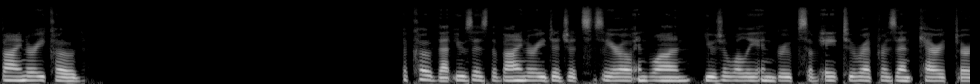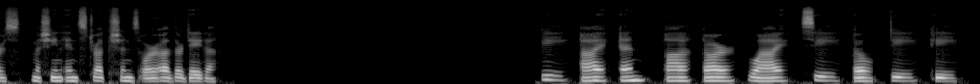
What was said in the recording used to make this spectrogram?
Binary code. A code that uses the binary digits 0 and 1, usually in groups of 8 to represent characters, machine instructions or other data. B I N A R Y C O D E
